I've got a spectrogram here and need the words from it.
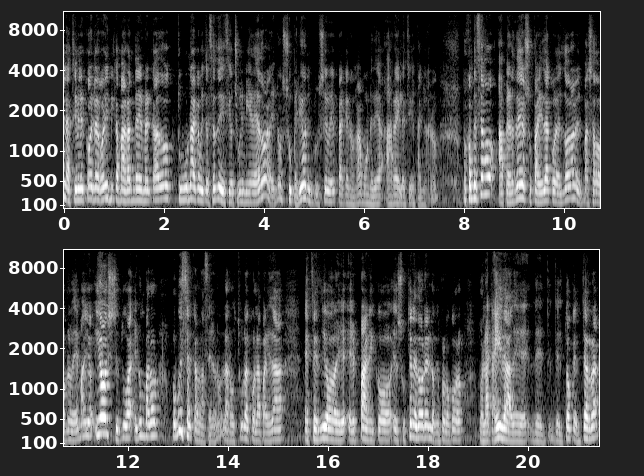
la stablecoin algorítmica más grande del mercado, tuvo una capitalización de 18.000 millones de dólares, ¿no? superior inclusive, para que nos hagamos una idea, a Red Eléctrica Española. ¿no? Pues comenzó a perder su paridad con el dólar el pasado 9 de mayo y hoy se sitúa en un valor pues, muy cercano a cero. ¿no? La ruptura con la paridad extendió el, pánico en sus tenedores, lo que provocó pues, la caída del token Terra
